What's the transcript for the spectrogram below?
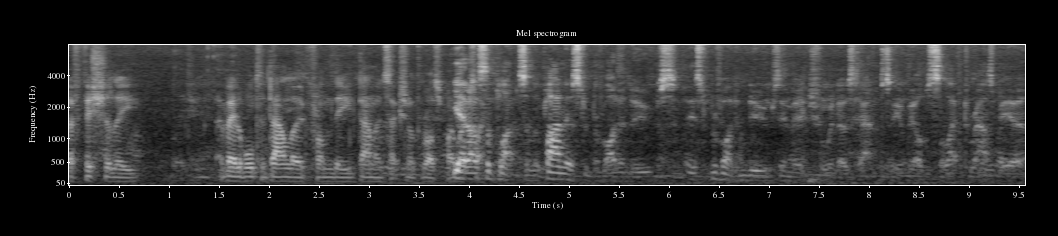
officially available to download from the download section of the Raspberry Yeah, website. that's the plan. So the plan is to provide a noobs is to provide a noobs image for Windows 10. So you'll be able to select Raspbian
